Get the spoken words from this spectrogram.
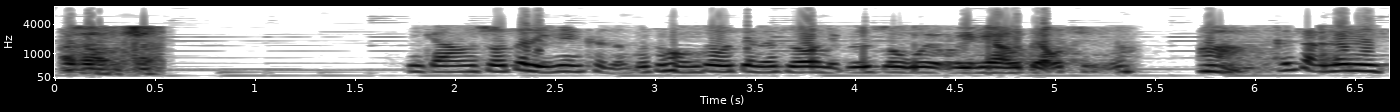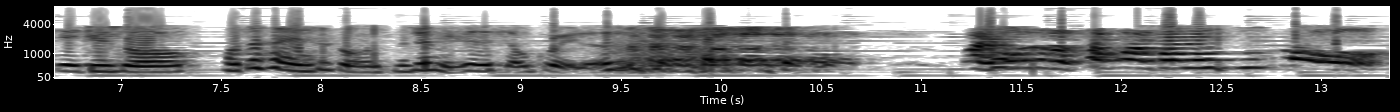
好像不像。你刚刚说这里面可能不是红豆馅的时候，你不是说我有微妙的表情吗？嗯，很想跟你接一句说，我这很有这种直觉敏锐的小鬼了。拜托，这个看外观众知道哦。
